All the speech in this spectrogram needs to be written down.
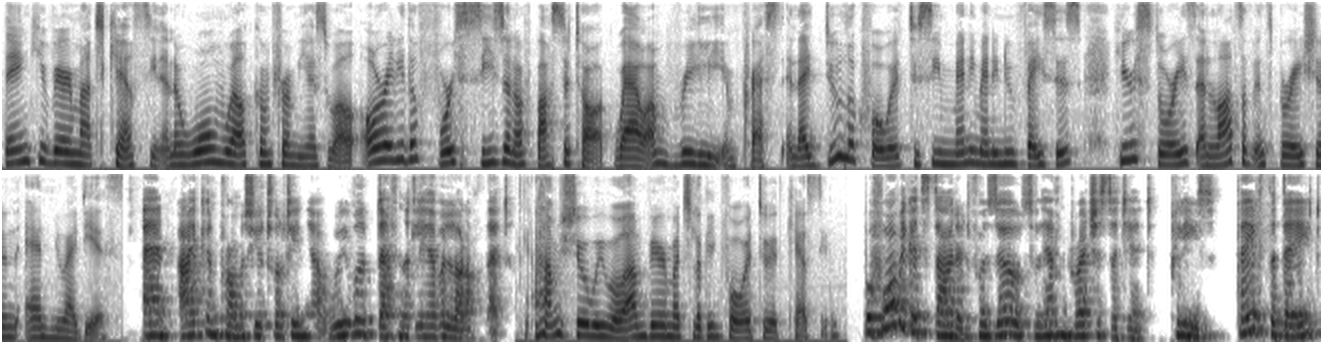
Thank you very much, Kerstin, and a warm welcome from me as well. Already the fourth season of to Talk. Wow, I'm really impressed, and I do look forward to see many, many new faces, hear stories, and lots of inspiration and new ideas. And I can promise you, Totinia, we will definitely have a lot of that. I'm sure we will. I'm very much looking forward to it, Kerstin. Before we get started, for those who haven't registered yet, please save the date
